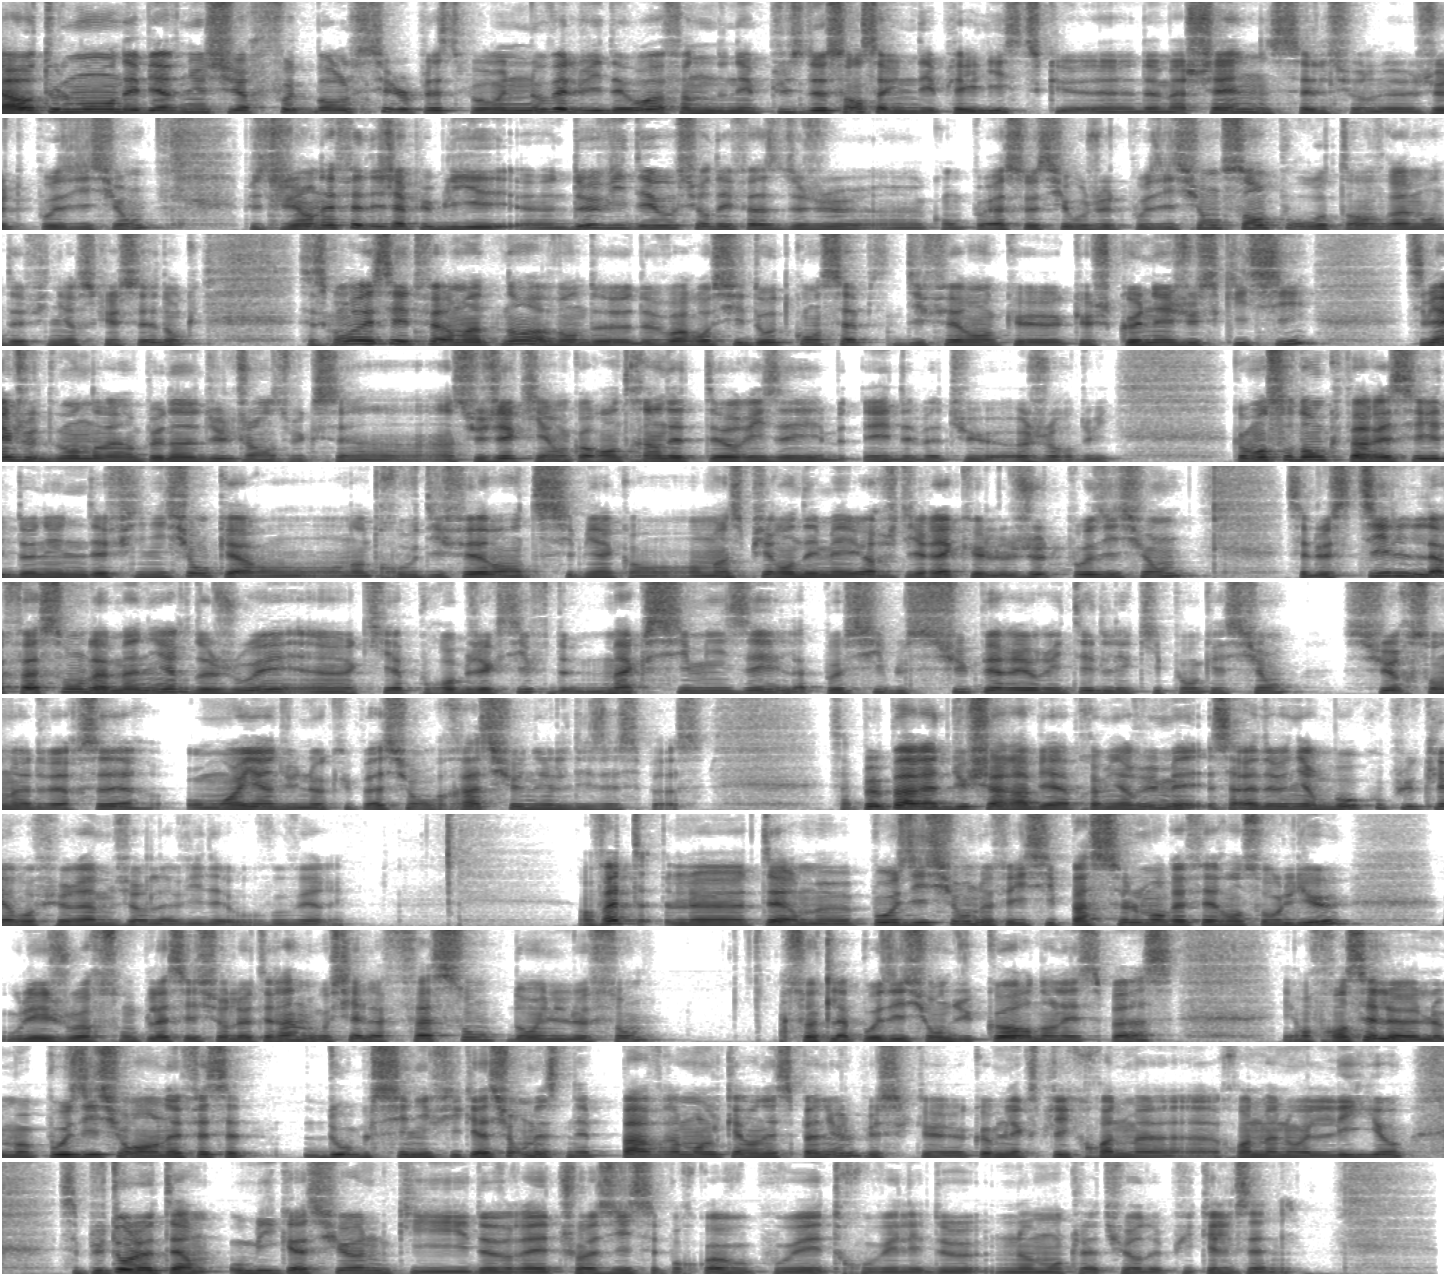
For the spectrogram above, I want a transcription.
Ciao tout le monde et bienvenue sur Football Therapist pour une nouvelle vidéo afin de donner plus de sens à une des playlists euh, de ma chaîne, celle sur le jeu de position, puisque j'ai en effet déjà publié euh, deux vidéos sur des phases de jeu euh, qu'on peut associer au jeu de position sans pour autant vraiment définir ce que c'est. Donc c'est ce qu'on va essayer de faire maintenant avant de, voir aussi d'autres concepts différents que, je connais jusqu'ici. Si bien que je vous demanderai un peu d'indulgence vu que c'est un, sujet qui est encore en train d'être théorisé et débattu aujourd'hui. Commençons donc par essayer de donner une définition, car on, en trouve différentes, si bien qu'en m'inspirant des meilleurs, je dirais que le jeu de position, c'est le style, la façon, la manière de jouer euh, qui a pour objectif de maximiser la possible supériorité de l'équipe en question sur son adversaire au moyen d'une occupation rationnelle des espaces. Ça peut paraître du charabia à première vue, mais ça va devenir beaucoup plus clair au fur et à mesure de la vidéo, vous verrez. En fait, le terme position ne fait ici pas seulement référence au lieu, où les joueurs sont placés sur le terrain, mais aussi à la façon dont ils le sont, soit la position du corps dans l'espace. Et en français, le, mot position a en effet cette double signification, mais ce n'est pas vraiment le cas en espagnol, puisque, comme l'explique Juan, Manuel Lillo, c'est plutôt le terme ubicación qui devrait être choisi, c'est pourquoi vous pouvez trouver les deux nomenclatures depuis quelques années.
